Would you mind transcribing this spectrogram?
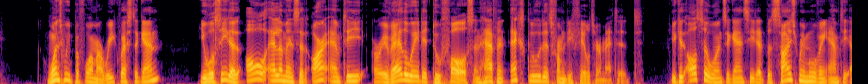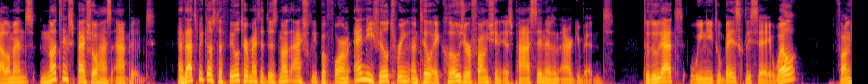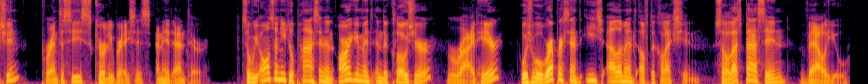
Once we perform our request again, you will see that all elements that are empty are evaluated to false and have been excluded from the filter method. You can also once again see that besides removing empty elements, nothing special has happened. And that's because the filter method does not actually perform any filtering until a closure function is passed in as an argument. To do that, we need to basically say, well, function, parentheses, curly braces, and hit enter. So we also need to pass in an argument in the closure, right here, which will represent each element of the collection. So let's pass in value.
